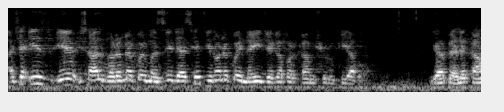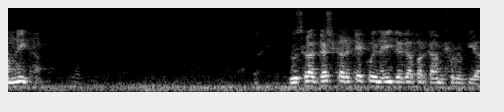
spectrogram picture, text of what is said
اچھا اس یہ سال بھر میں کوئی مسجد ایسی ہے جنہوں نے کوئی نئی جگہ پر کام شروع کیا ہو؟ یا پہلے کام نہیں تھا؟ دوسرا گش کر کے کوئی نئی جگہ پر کام شروع کیا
